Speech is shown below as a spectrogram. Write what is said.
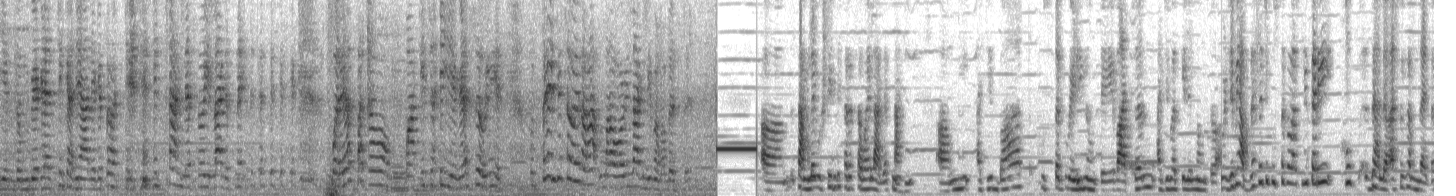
एकदम वेगळ्याच ठिकाणी आले का तर वाटते. चांगल्या सवयी लागत नाहीत. बऱ्याच तशा हो. बाकीच्या वेगळ्या सवयी आहेत. पुस्तकांची सवय जरा लावावी लागली मला नंतर चांगल्या गोष्टींची खरंच सवय लागत नाही. मी अजिबात पुस्तक वेळी नव्हते. वाचन अजिबात केलेलं नव्हतं. म्हणजे मी अभ्यासाची पुस्तकं वाचली तरी खूप झालं असं समजायचं.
